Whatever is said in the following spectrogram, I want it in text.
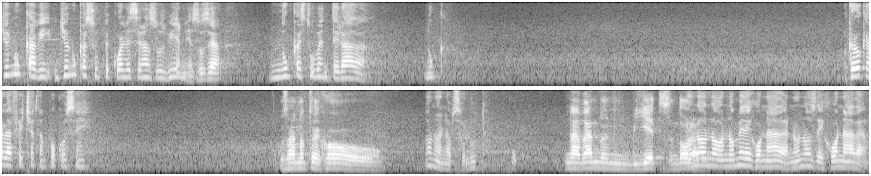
Yo nunca vi, yo nunca supe cuáles eran sus bienes, o sea, nunca estuve enterada, nunca. Creo que a la fecha tampoco sé. O sea, no te dejó No, no, en absoluto. nadando en billetes, en No, dólares. no, no, no me dejó nada, no nos dejó nada. no.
